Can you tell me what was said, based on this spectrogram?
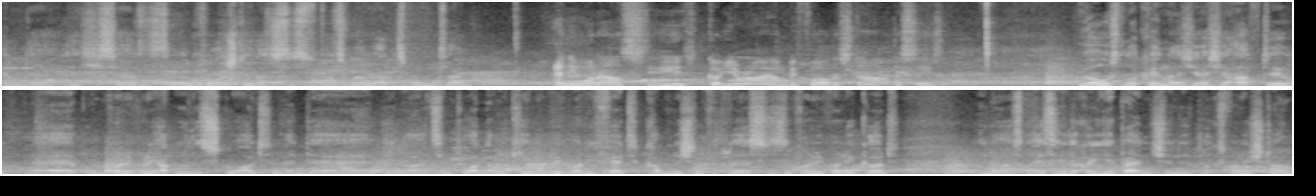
and uh, as you said, unfortunately, that's just, that's where we're at this moment in time. Anyone else you've got your eye on before the start of the season? We're always looking as you, as you have to, uh, but I'm very very happy with the squad, and uh, you know it's important that we keep everybody fit. Competition for places is very very good. You know it's nice that you look at your bench and it looks very strong.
